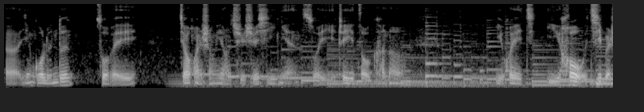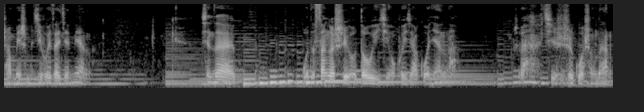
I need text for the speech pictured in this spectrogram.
呃英国伦敦作为交换生要去学习一年，所以这一走可能以会以后基本上没什么机会再见面了。现在我的三个室友都已经回家过年了，这其实是过圣诞了，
